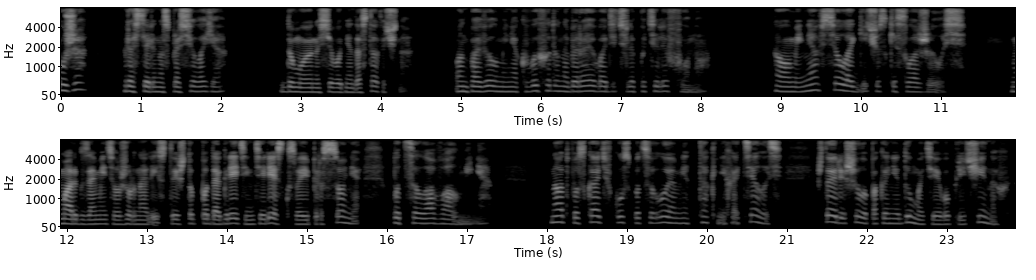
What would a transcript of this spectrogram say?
Уже?» — растерянно спросила я. «Думаю, на сегодня достаточно». Он повел меня к выходу, набирая водителя по телефону. А у меня все логически сложилось. Марк заметил журналиста и, чтобы подогреть интерес к своей персоне, поцеловал меня. Но отпускать вкус поцелуя мне так не хотелось, что я решила пока не думать о его причинах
